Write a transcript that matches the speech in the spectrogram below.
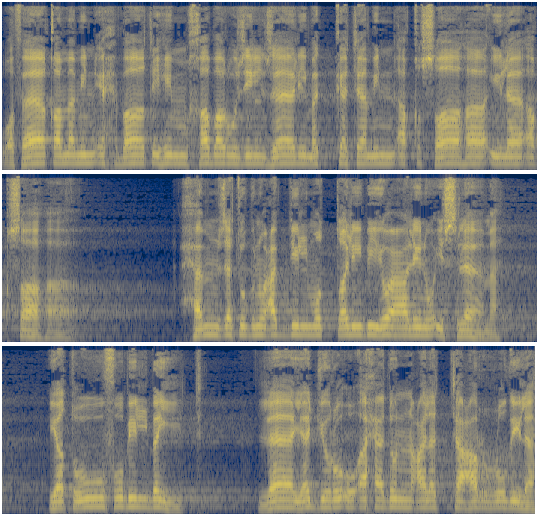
وفاقم من إحباطهم خبر زلزال مكة من أقصاها إلى أقصاها. حمزة بن عبد المطلب يعلن إسلامه. يطوف بالبيت. لا يجرؤ أحد على التعرض له.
